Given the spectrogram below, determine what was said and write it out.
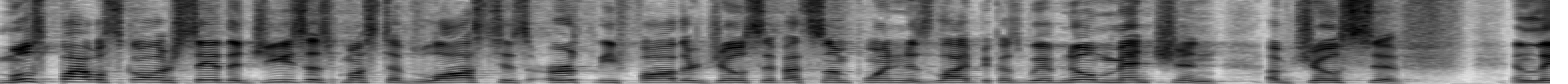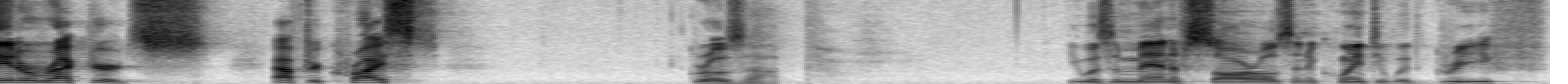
Most Bible scholars say that Jesus must have lost his earthly father, Joseph, at some point in his life because we have no mention of Joseph in later records after Christ grows up. He was a man of sorrows and acquainted with grief.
